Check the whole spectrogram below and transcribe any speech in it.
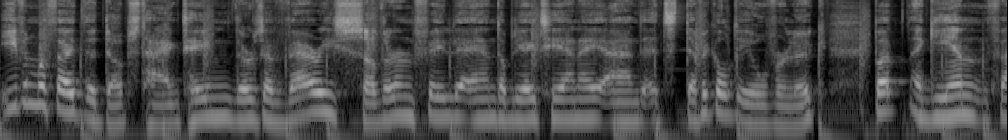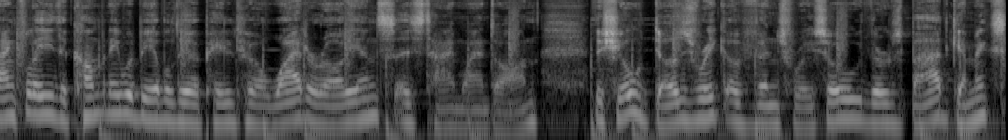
Even without the Dubs tag team, there's a very southern feel to NWA TNA and it's difficult to overlook. But again, thankfully, the company would be able to appeal to a wider audience as time went on. The show does reek of Vince Russo. There's bad gimmicks,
